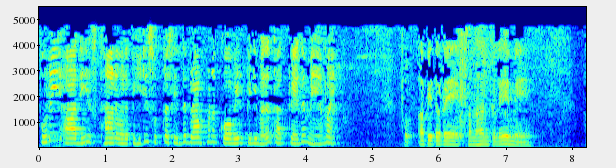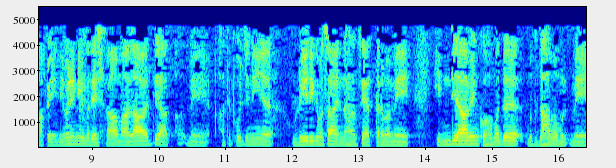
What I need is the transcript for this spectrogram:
පුරි ආදී ස්ථානවල පිහිටි සුප්‍රසිද්ධ බ්‍රාහ්මණ කෝවිල් පිළිබඳ තත්වයේද මෙයමයි. අපි එතකොට සඳහන් කළේ මේ අපේ නිවන නියම දේශනා මාලාවේදී මේ අතිපූජනීය උඩේරිගම සායන් වහන්සේ ඇත්තරම මේ ඉන්දියාවෙන් කොහොමද බුදුදහම මේ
